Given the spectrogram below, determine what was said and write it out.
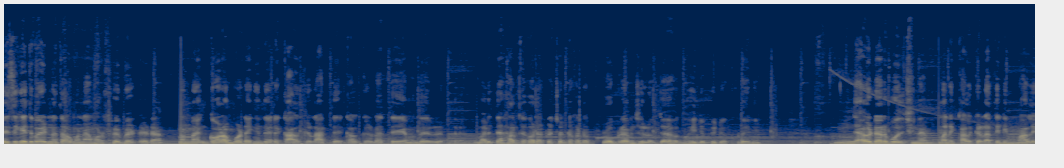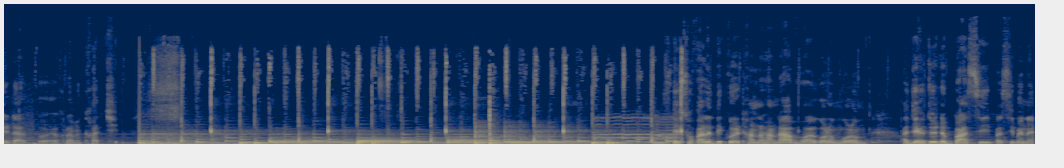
বেশি খেতে পারি না, তাও মানে আমার ফেভারিট এটা। মানে গরম পড়ে কিন্তু এটা কালকে রাতে কালকে রাতে আমাদের বাড়িতে হালকা করে একটা ছোট্টখাটো প্রোগ্রাম ছিল, যাই হোক ভিডিও ভিডিও করিনি। ওটা আর বলছি না। মানে কালকে রাতেরই মাল এটা তো এখন আমি খাচ্ছি। এই সকালের দিক করে ঠান্ডা ঠান্ডা আবহাওয়া গরম গরম। আর যেহেতু এটা বাসি বাসি মানে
